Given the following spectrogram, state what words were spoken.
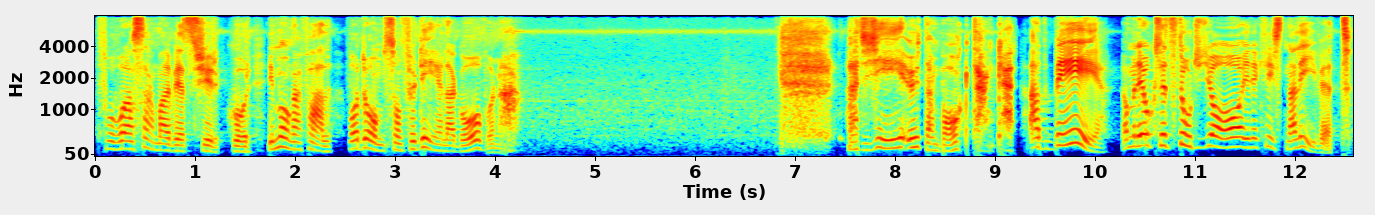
får våra samarbetskyrkor i många fall vara de som fördelar gåvorna. Att ge utan baktankar, att be, ja men det är också ett stort ja i det kristna livet.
